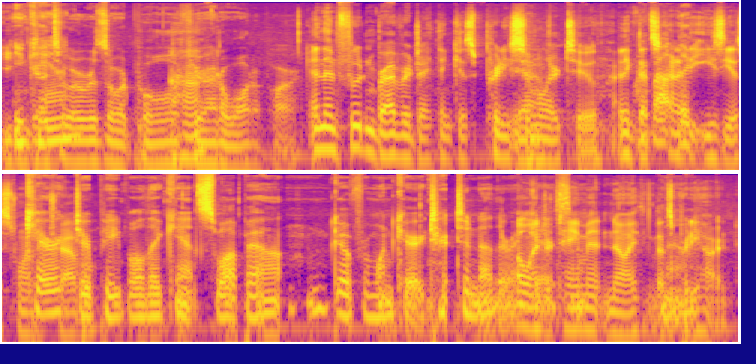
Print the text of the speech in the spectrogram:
You You can go can? to a resort pool if you're at a water park. And then food and beverage, I think, is pretty similar too. I think that's About kind of the, easiest one. to Character travel. people, they can't swap out and go from one character to another. I Oh, guess. entertainment? No, I think that's No. pretty hard.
